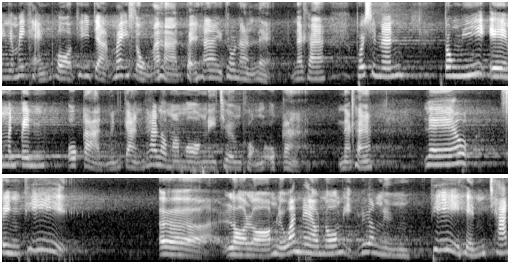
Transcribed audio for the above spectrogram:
งยังไม่แข็งพอที่จะไม่ส่งอาหารไปให้เท่านั้นแหละนะคะ เพราะฉะนั้นตรงนี้เองมันเป็นโอกาสเหมือนกัน ถ้าเรามามองในเชิงของโอกาสนะคะ แล้วสิ่งที่หล่อหลอมหรือว่าแนวโน้มอีกเรื่องหนึ่งที่เห็นชัด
